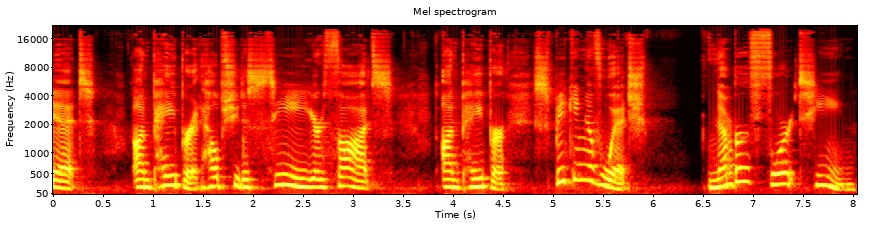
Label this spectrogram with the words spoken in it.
it on paper. It helps you to see your thoughts on paper. Speaking of which, number 14,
